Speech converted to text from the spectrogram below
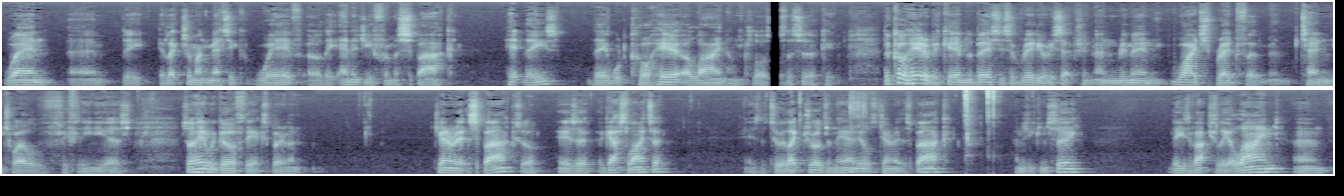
when um, the electromagnetic wave or the energy from a spark hit these, they would cohere a line and close the circuit. The coherer became the basis of radio reception and remained widespread for 10, 12, 15 years. So here we go for the experiment generate a spark. So here's a, a gas lighter. Here's the two electrodes and the aerials, generate the spark. And as you can see, these have actually aligned and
